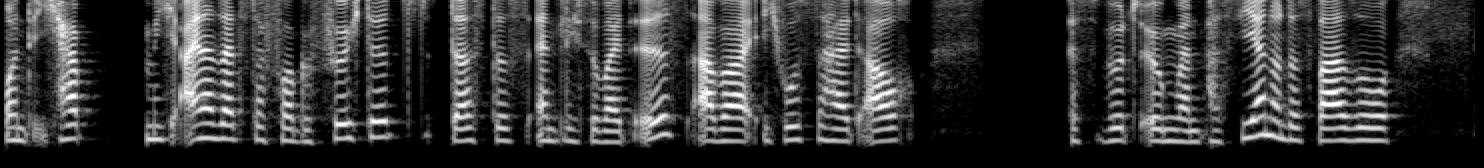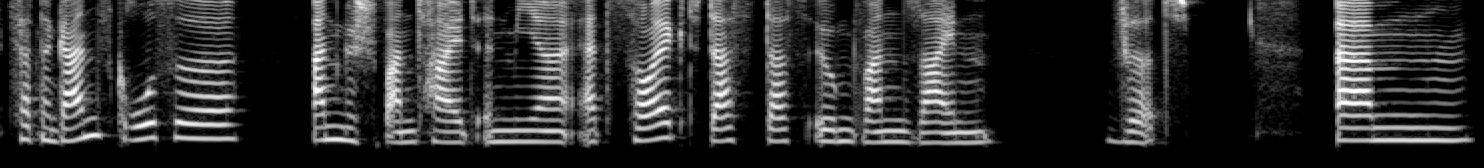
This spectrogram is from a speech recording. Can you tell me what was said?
und ich habe mich einerseits davor gefürchtet, dass das endlich soweit ist, aber ich wusste halt auch, es wird irgendwann passieren und das war so, es hat eine ganz große Angespanntheit in mir erzeugt, dass das irgendwann sein wird. Ähm,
